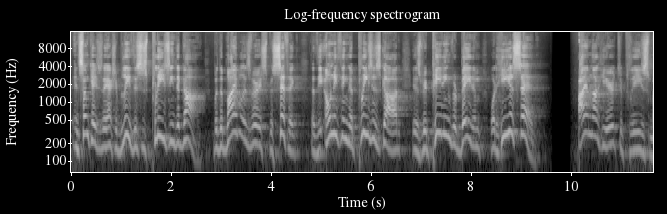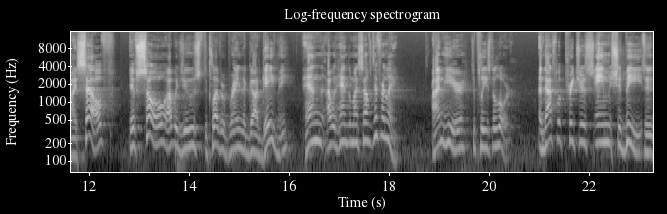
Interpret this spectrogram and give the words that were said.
In some cases, they actually believe this is pleasing to God. But the Bible is very specific that the only thing that pleases God is repeating verbatim what He has said. I am not here to please myself. If so, I would use the clever brain that God gave me and I would handle myself differently. I'm here to please the Lord. And that's what preachers' aim should be to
